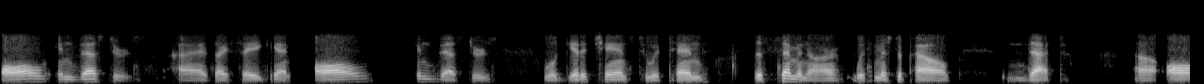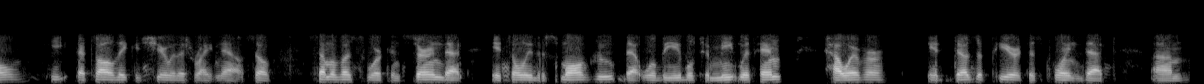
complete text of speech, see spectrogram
all investors, as I say again, all investors will get a chance to attend the seminar with Mr. Powell. That uh, all he that's all they can share with us right now. So some of us were concerned that it's only the small group that will be able to meet with him. However, it does appear at this point that um,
